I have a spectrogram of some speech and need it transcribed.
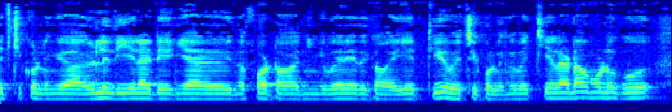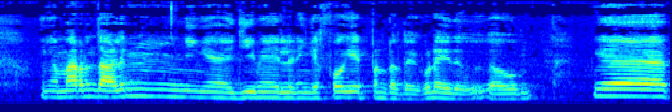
வச்சுக்கொள்ளுங்க. எழுதி இல்லாட்டி இந்த ஃபோட்டோவை நீங்கள் வேறு எதுக்காக ஏற்றியோ வச்சுக்கொள்ளுங்க. வச்சு இல்லாட்டா உங்களுக்கு நீங்கள் மறந்தாலும் நீங்கள் ஜிமெயிலில் நீங்கள் ஃபோகேட் பண்ணுறது கூட இது உதவும். நீங்கள்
